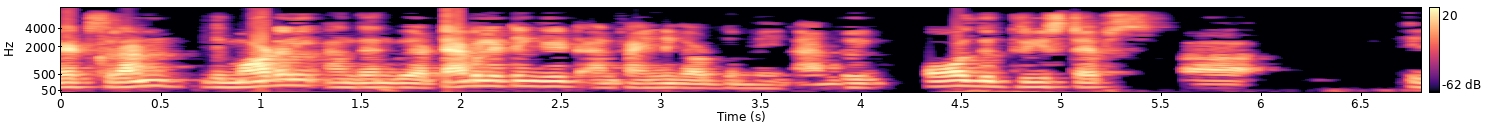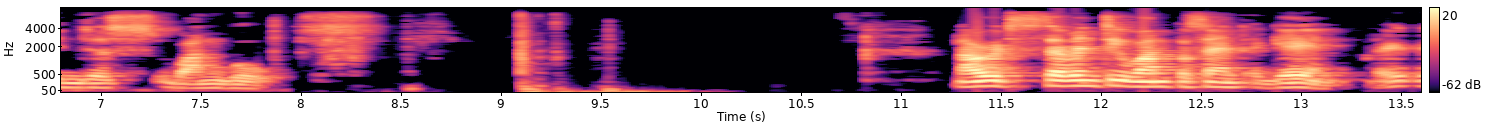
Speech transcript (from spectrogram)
let's run the model and then we are tabulating it and finding out the mean. I'm doing all the three steps uh, in just one go. Now it's 71% again right?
